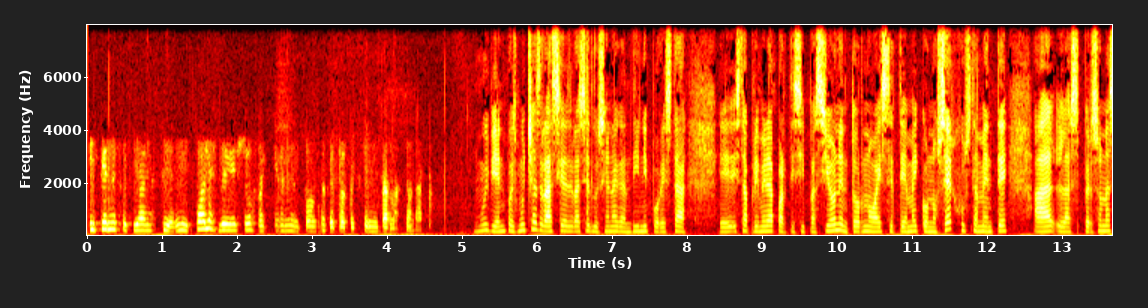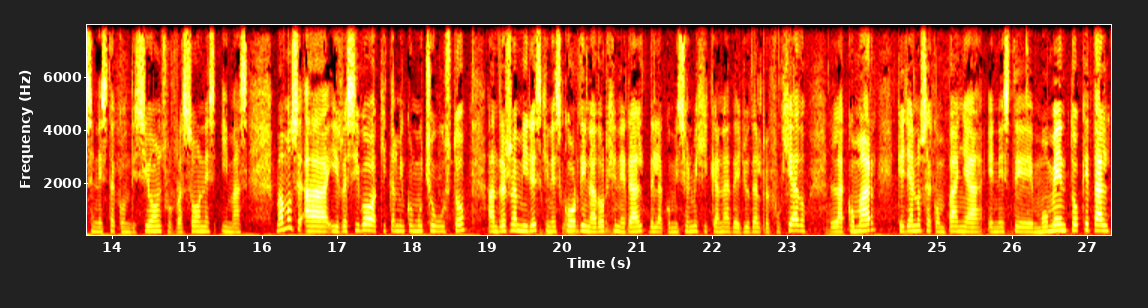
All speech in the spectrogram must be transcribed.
y qué necesidades tienen y cuáles de ellos requieren entonces de protección internacional. Muy bien, pues muchas gracias, gracias Luciana Gandini por esta eh, esta primera participación en torno a este tema y conocer justamente a las personas en esta condición, sus razones y más. Vamos a y recibo aquí también con mucho gusto a Andrés Ramírez, quien es coordinador general de la Comisión Mexicana de Ayuda al Refugiado, la Comar, que ya nos acompaña en este momento. ¿Qué tal,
